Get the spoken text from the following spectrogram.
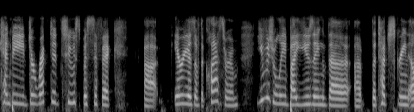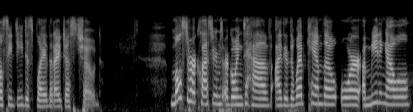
can be directed to specific uh, areas of the classroom, usually by using the, uh, the touchscreen LCD display that I just showed. Most of our classrooms are going to have either the webcam though, or a meeting owl,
